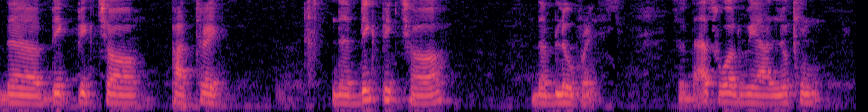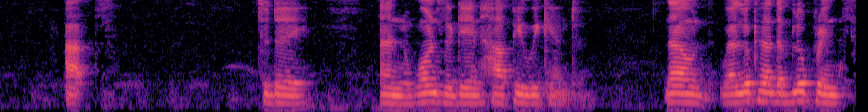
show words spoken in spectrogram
the big picture part 3 the big picture the blueprints. So that's what we are looking at today. And once again happy weekend. Now we're looking at the blueprint.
